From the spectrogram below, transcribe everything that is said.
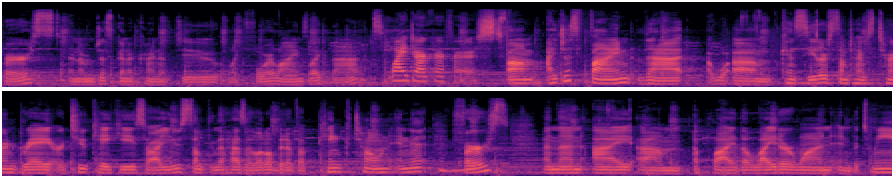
first. And I'm just gonna kind of do like four lines like that. Why darker first? Um, I just find that um, concealers sometimes turn gray or too cakey, so I use something that has a little bit of a pink tone in it mm -hmm. first, and then I um, apply the lighter one in between.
